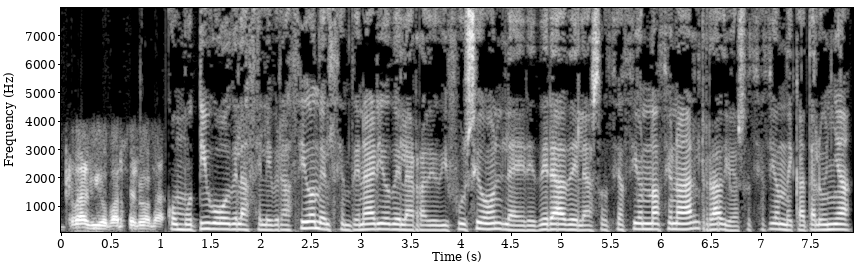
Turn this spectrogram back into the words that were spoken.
Radio Barcelona. Con motivo de la celebración del centenario de la radiodifusión, la heredera de la Asociación Nacional Radio Asociación de Cataluña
